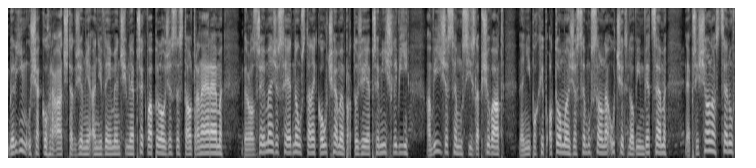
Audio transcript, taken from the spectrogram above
Byl jím už jako hráč, takže mě ani v nejmenším nepřekvapilo, že se stal trenérem. Bylo zřejmé, že se jednou stane koučem, protože je přemýšlivý a ví, že se musí zlepšovat. Není pochyb o tom, že se musel naučit novým věcem. Nepřišel na scénu v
